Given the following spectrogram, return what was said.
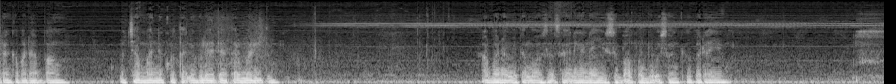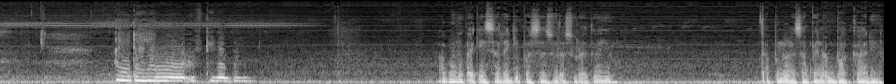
Terang kepada abang macam mana kotak ni boleh ada atas almari tu. Abang nak minta maaf sangat dengan Ayu sebab abang buruk sangka pada Ayu. Ayu dah lama maafkan abang. Abang dah tak kisah lagi pasal surat-surat tu Ayu. Tak perlulah sampai nak bakar dia.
